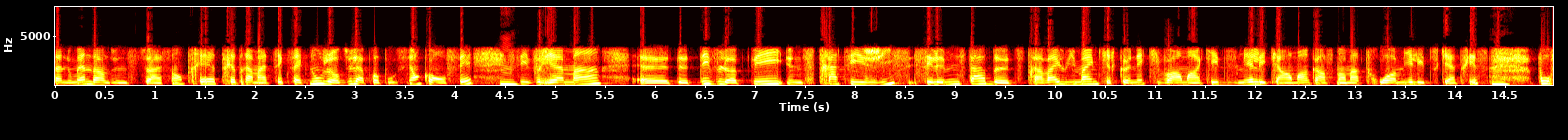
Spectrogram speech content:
ça nous mène dans une situation très très dramatique. Fait que nous aujourd'hui la proposition qu'on fait, c'est vraiment euh, de développer une stratégie. C'est- le ministère de- du Travail lui-même qui reconnaît qu'il va en manquer 10 000 et qu'il en manque en ce moment 3 000 éducatrices pour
